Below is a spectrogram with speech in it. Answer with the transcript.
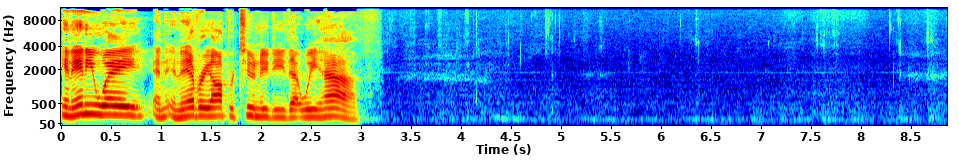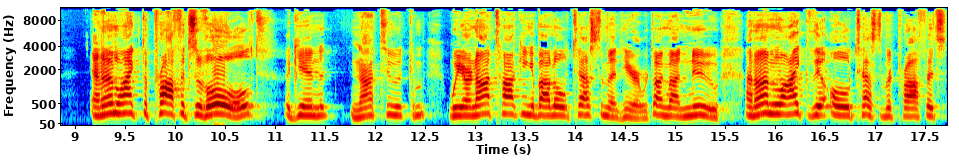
in any way and in every opportunity that we have. And unlike the prophets of old, again, not to, we are not talking about Old Testament here. We're talking about New. And unlike the Old Testament prophets,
